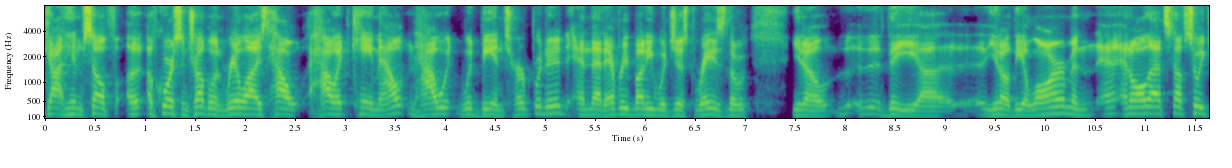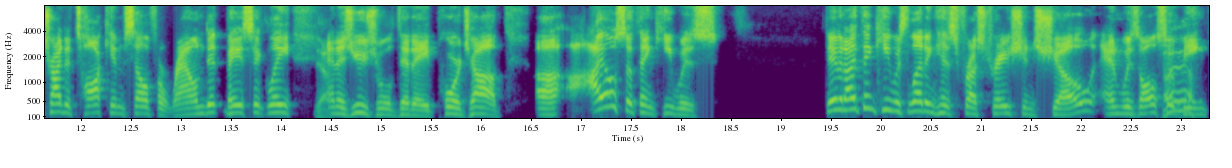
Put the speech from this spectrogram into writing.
got himself, uh, of course, in trouble and realized how how it came out and how it would be interpreted, and that everybody would just raise the, you know, the, the uh, you know the alarm and and all that stuff. So he tried to talk himself around it, basically, Yeah. and as usual, did a poor job. Uh, I also think he was. David, I think he was letting his frustration show and was also Oh, yeah. being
